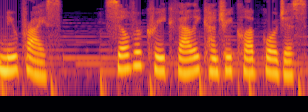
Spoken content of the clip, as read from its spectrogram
New price. Silver Creek Valley Country Club gorgeous,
